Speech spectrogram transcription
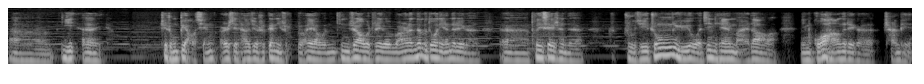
呃，一呃。这种表情，而且他就是跟你说说，哎呀，我你知道我这个玩了那么多年的这个呃 PlayStation 的主机，终于我今天买到了你们国行的这个产品，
